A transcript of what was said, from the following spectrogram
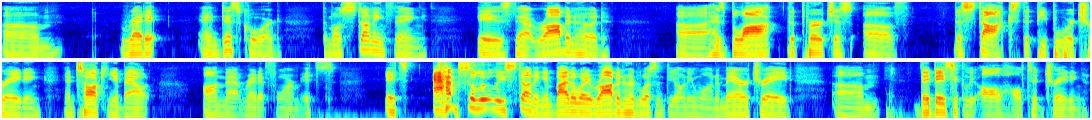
um, Reddit and Discord, the most stunning thing is that Robinhood uh, has blocked the purchase of the stocks that people were trading and talking about on that Reddit forum. It's it's absolutely stunning. And by the way, Robinhood wasn't the only one. Ameritrade, um, they basically all halted trading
